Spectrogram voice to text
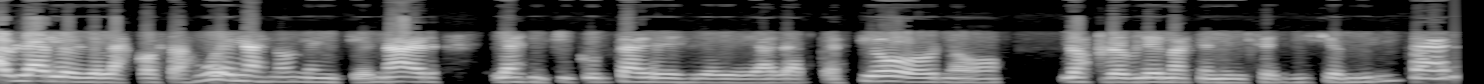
hablarles de las cosas buenas, no mencionar las dificultades de adaptación o los problemas en el servicio militar.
